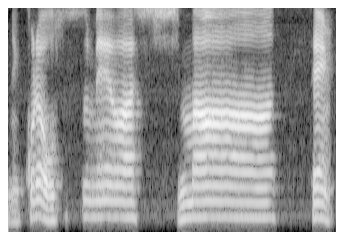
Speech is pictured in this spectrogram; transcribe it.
ね、これはおすすめはしません。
